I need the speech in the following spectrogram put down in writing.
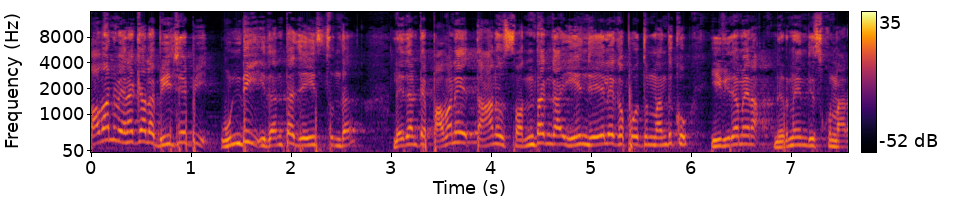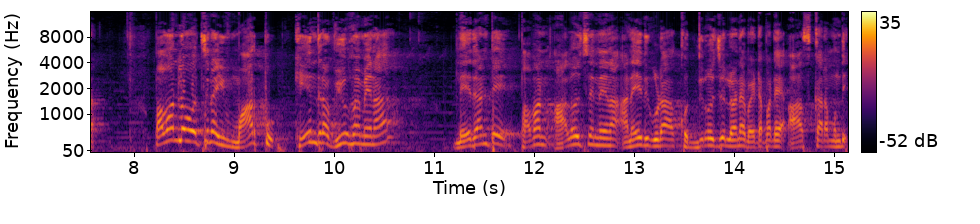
పవన్ వెనకాల బీజేపీ ఉండి ఇదంతా జయిస్తుందా? లేదంటే పవనే తాను సొంతంగా ఏం చేయలేకపోతున్నందుకు ఈ విధమైన నిర్ణయం తీసుకున్నారా? పవన్లో వచ్చిన ఈ మార్పు కేంద్ర వ్యూహమేనా? లేదంటే పవన్ ఆలోచనేనా అనేది కూడా కొద్ది రోజుల్లోనే బయటపడే ఆస్కారం ఉంది.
